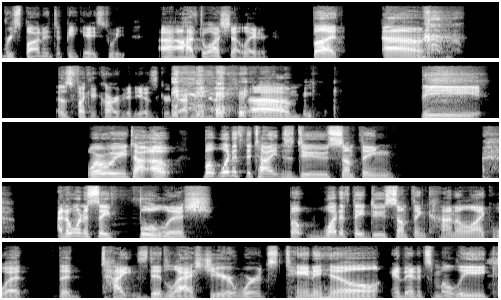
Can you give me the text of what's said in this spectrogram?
responding to PK's tweet. Uh, I'll have to watch that later. But um, those fucking car videos could drive me nuts. Um, the where were we talking? Oh, but what if the Titans do something? I don't want to say foolish, but what if they do something kind of like what the Titans did last year, where it's Tannehill and then it's Malik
